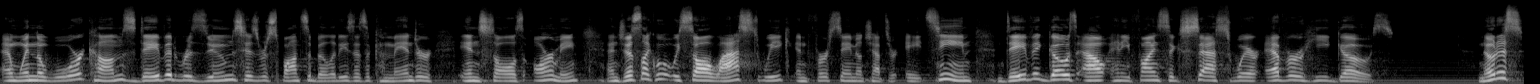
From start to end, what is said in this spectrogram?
And when the war comes, David resumes his responsibilities as a commander in Saul's army. And just like what we saw last week in 1 Samuel chapter 18, David goes out and he finds success wherever he goes. Notice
